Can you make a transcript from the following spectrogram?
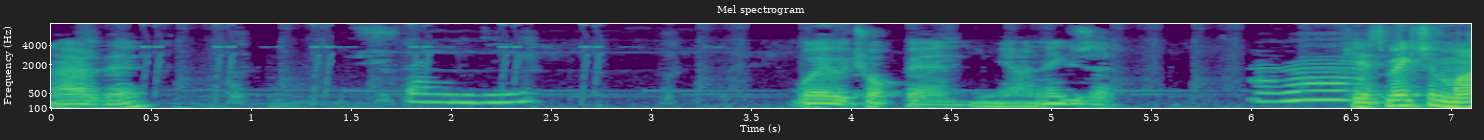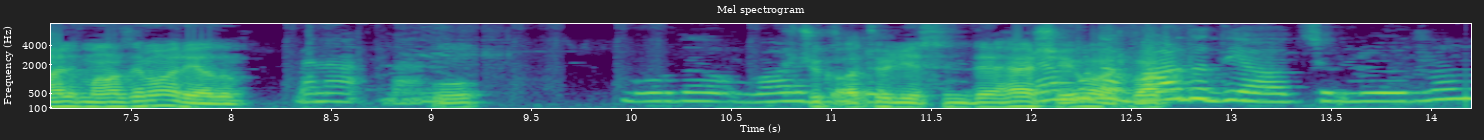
Nerede? Şuradan gideyim. Bu evi çok beğendim ya ne güzel. Ana Kesmek için mal- malzeme arayalım. ben, ben Bu burada var. küçük atölyesinde her ben şey burada var. Bak, vardı diye hatırlıyorum.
